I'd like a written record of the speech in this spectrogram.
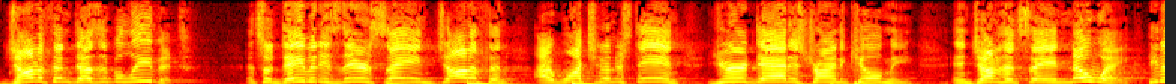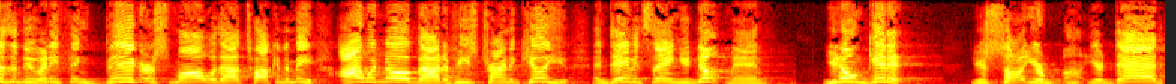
Jonathan doesn't believe it. And so David is there saying, Jonathan, I want you to understand, your dad is trying to kill me. And Jonathan's saying, no way. He doesn't do anything big or small without talking to me. I would know about if he's trying to kill you. And David's saying, you don't, man. You don't get it. Your, your, your dad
